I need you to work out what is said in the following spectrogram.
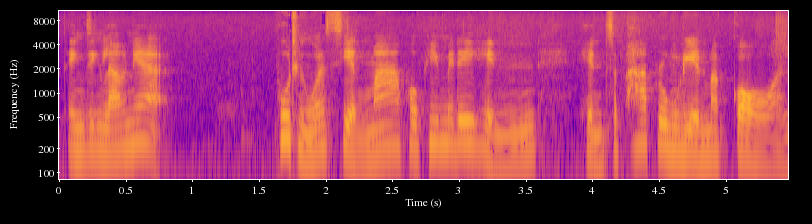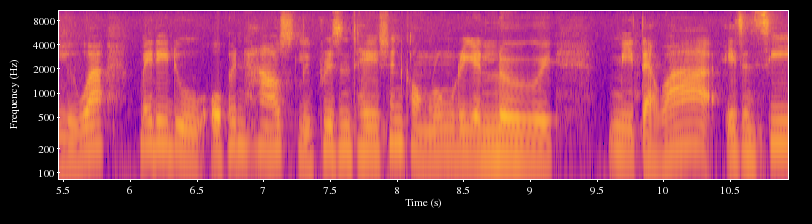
แต่จริงๆแล้วเนี่ยพูดถึงว่าเสี่ยงมาก เพราะพี่ไม่ได้เห็นเห็นสภาพโรงเรียนมาก่อน หรือว่าไม่ได้ดู Open House หรือ Presentation ของโรงเรียนเลย มีแต่ว่าเอเจนซี่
